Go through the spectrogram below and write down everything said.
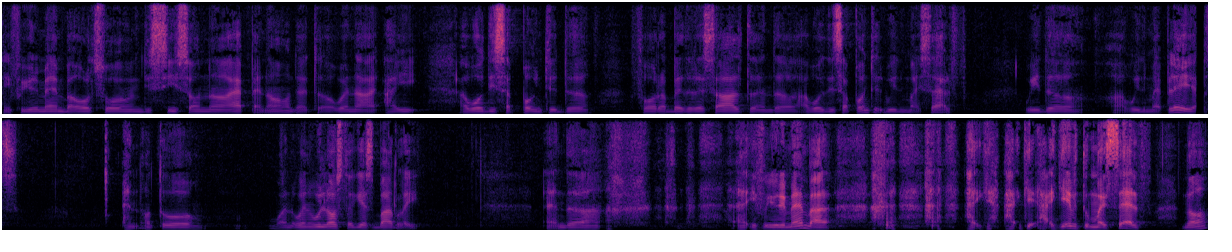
if you remember, also in this season uh, happened no? that uh, when I, I, I was disappointed uh, for a bad result, and uh, I was disappointed with myself, with uh, with my players, and not to, when when we lost against Burnley, and if you remember, I, I, I gave it to myself, no,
